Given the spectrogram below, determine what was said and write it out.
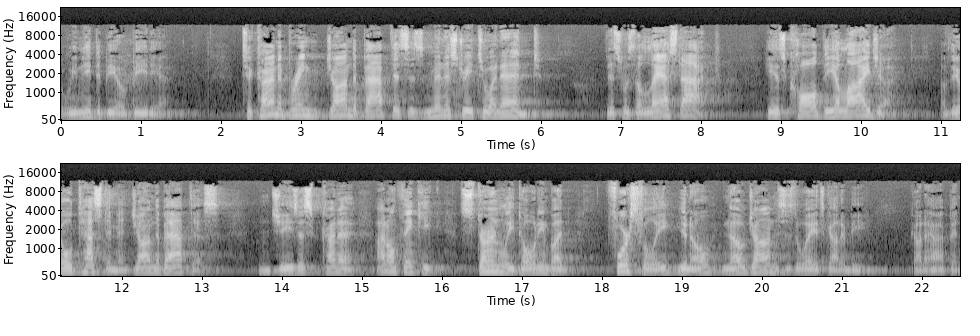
We need to be obedient. To kind of bring John the Baptist's ministry to an end. This was the last act. He is called the Elijah of the Old Testament, John the Baptist. And Jesus kind of, I don't think he sternly told him, but forcefully, you know, no, John, this is the way it's got to be, got to happen.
